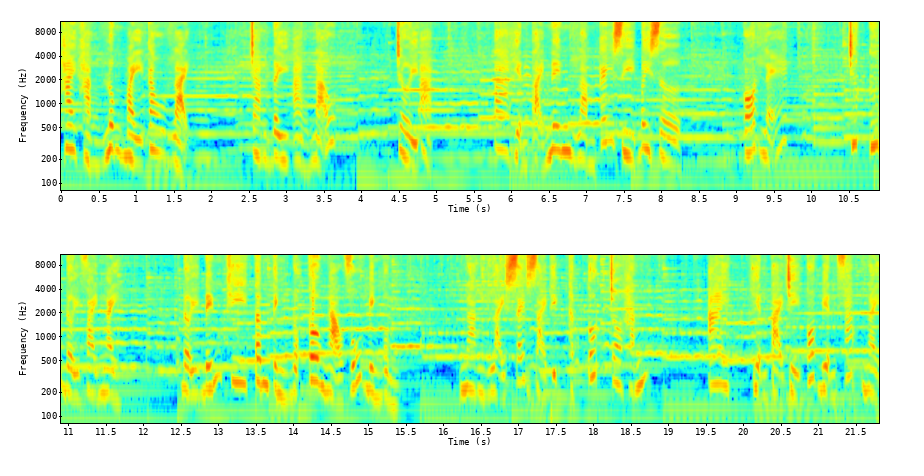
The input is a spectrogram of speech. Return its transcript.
Hai hàng lông mày cau lại. Tràn đầy ảo não. Trời ạ! Ta hiện tại nên làm cái gì bây giờ? Có lẽ, Trước cứ đợi vài ngày Đợi đến khi tâm tình độc cô ngạo vũ bình ổn. Nàng lại sẽ giải thích thật tốt cho hắn. Ai, hiện tại chỉ có biện pháp này.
